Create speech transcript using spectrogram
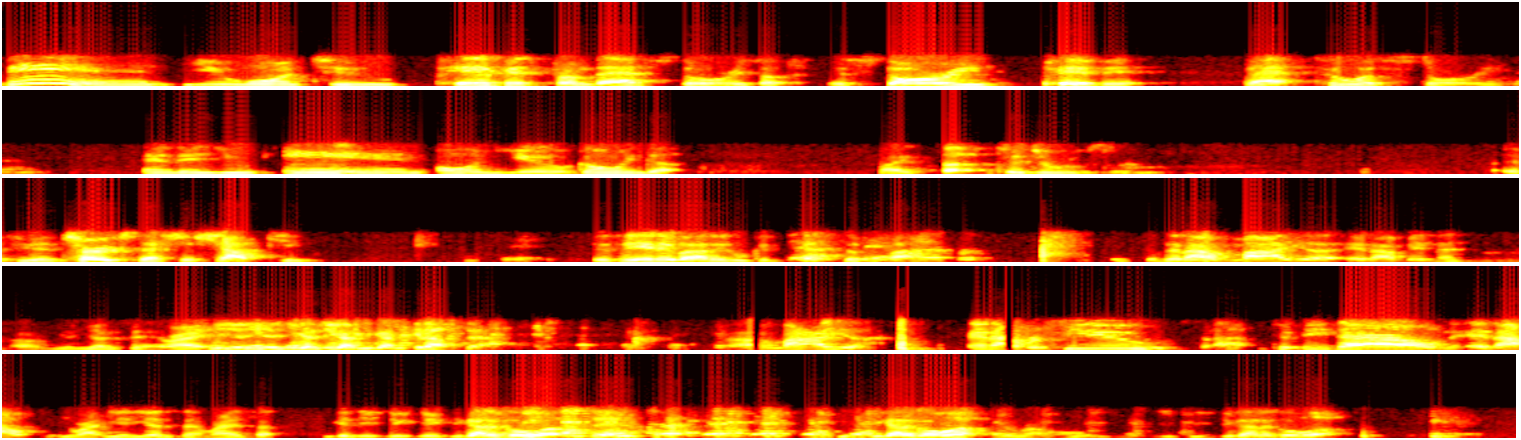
Then you want to pivot from that story. So the story pivot back to a story, and then you end on you going up like up to Jerusalem. If you're in church, that's your shout cue. Is there anybody who can testify that I'm Maya and I've been? Oh, you understand, right? Yeah, yeah. You got, you got, you got to get up there. uh, Maya, and I refuse to be down and out. Right? You, you understand, right? So you, you, you, got to go up there. You got to go up, Jerome. You, you, you got to go up.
